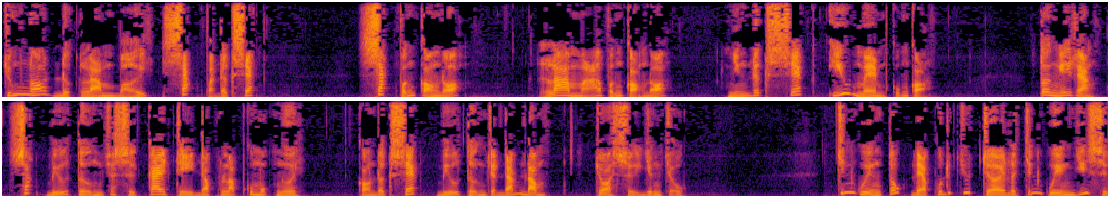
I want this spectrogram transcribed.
chúng nó được làm bởi sắt và đất sét. Sắt vẫn còn đó, La Mã vẫn còn đó, nhưng đất sét yếu mềm cũng còn. Tôi nghĩ rằng sắt biểu tượng cho sự cai trị độc lập của một người, còn đất sét biểu tượng cho đám đông, cho sự dân chủ. Chính quyền tốt đẹp của Đức Chúa Trời là chính quyền dưới sự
